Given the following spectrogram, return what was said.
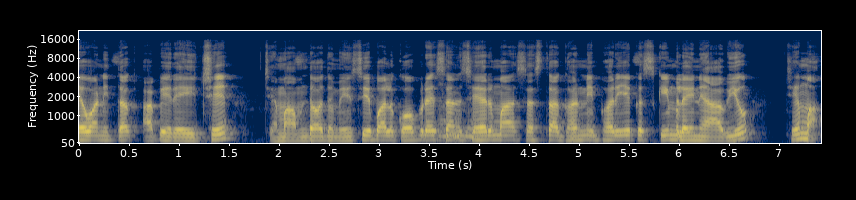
લેવાની તક આપી રહી છે. જેમાં અમદાવાદ મ્યુનિસિપલ કોર્પોરેશન શહેરમાં સસ્તા ઘરની ફરી એક સ્કીમ લઈને આવ્યો, જેમાં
